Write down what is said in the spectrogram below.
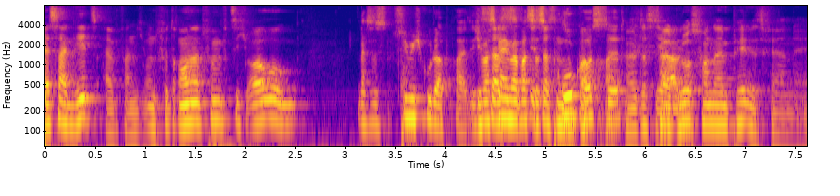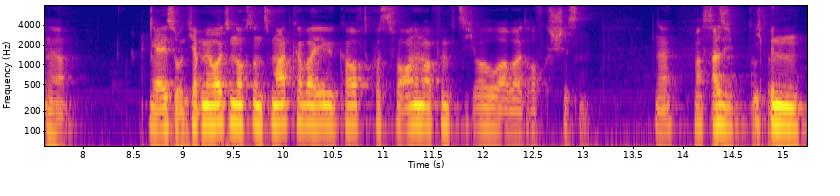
Besser geht's einfach nicht. Und für 350 Euro Das ist ein ziemlich guter Preis. Ich weiß gar nicht das- mehr, was das, das Pro kostet. Preis? Ja, Das ist Ja. halt bloß von deinem Penis fern, ey. Ja. Ja, ist so. Und ich habe mir heute noch so ein Smartcover hier gekauft, kostet zwar auch nochmal 50 Euro, aber drauf geschissen. Ne? Machst du Also das? ich, ich bin,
